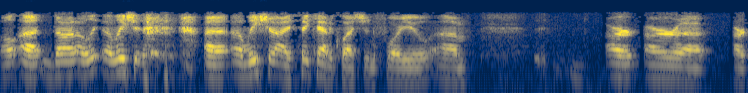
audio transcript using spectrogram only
Well, uh, Don, Alicia, uh, Alicia, I think had a question for you. Um, are are uh, are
